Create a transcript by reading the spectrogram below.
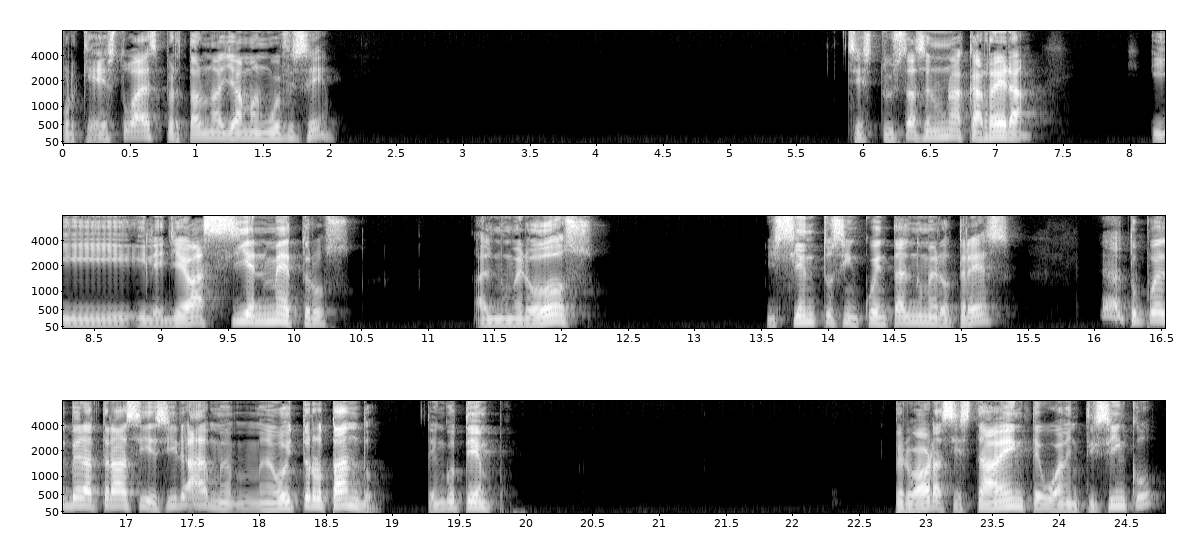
porque esto va a despertar una llama en UFC. Si tú estás en una carrera y, le llevas 100 metros al número 2 y 150 al número 3, tú puedes ver atrás y decir, ah, me, me voy trotando, tengo tiempo. Pero ahora, si está a 20 o a 25,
